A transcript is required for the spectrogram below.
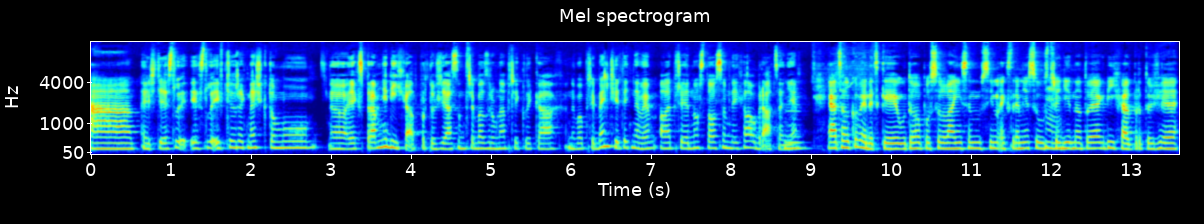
A ještě jestli, jestli Ivčo řekneš k tomu, eh, jak správně dýchat, protože já jsem třeba zrovna při klikách nebo při benči, teď nevím, ale při jednou z toho jsem dýchala obráceně. Hmm. Já celkově vždycky u toho posilování se musím extrémně soustředit hmm. na to, jak dýchat, protože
